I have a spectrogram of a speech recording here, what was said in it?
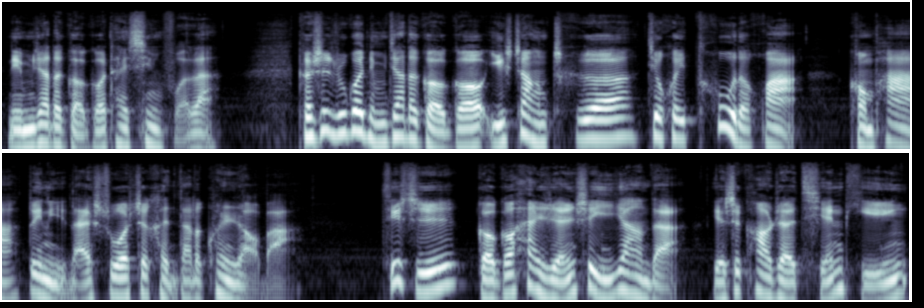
你们家的狗狗太幸福了。可是，如果你们家的狗狗一上车就会吐的话，恐怕对你来说是很大的困扰吧。其实，狗狗和人是一样的，也是靠着前庭、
